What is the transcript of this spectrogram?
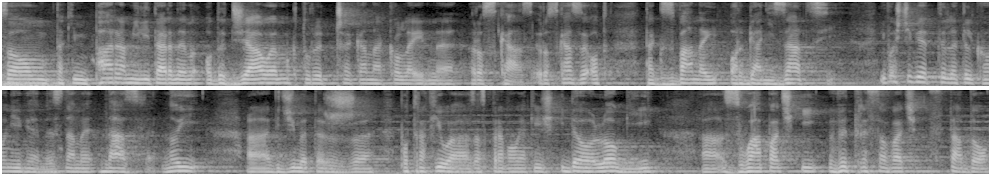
Są takim paramilitarnym oddziałem, który czeka na kolejne rozkazy. Rozkazy od tak zwanej organizacji. I właściwie tyle tylko o niej wiemy. Znamy nazwę. No i a, widzimy też, że potrafiła za sprawą jakiejś ideologii a, złapać i wytresować stado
